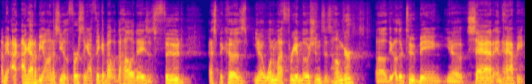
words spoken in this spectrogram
I mean, I, I got to be honest. You know, the first thing I think about with the holidays is food. That's because you know one of my three emotions is hunger. Uh, the other two being you know sad and happy.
